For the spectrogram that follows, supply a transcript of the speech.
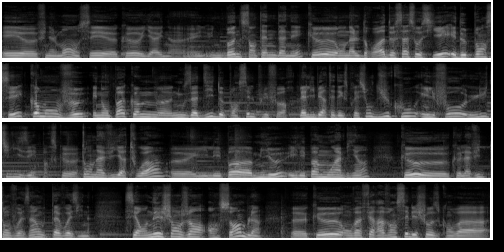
et euh, finalement, on sait euh, qu'il y a une, bonne centaine d'années qu'on a le droit de s'associer et de penser comme on veut et non pas comme euh, nous a dit de penser le plus fort. La liberté d'expression, du coup, il faut l'utiliser parce que ton avis à toi, il n'est pas mieux et il n'est pas moins bien que, que la vie de ton voisin ou de ta voisine. C'est en échangeant ensemble euh, qu'on va faire avancer les choses, qu'on va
